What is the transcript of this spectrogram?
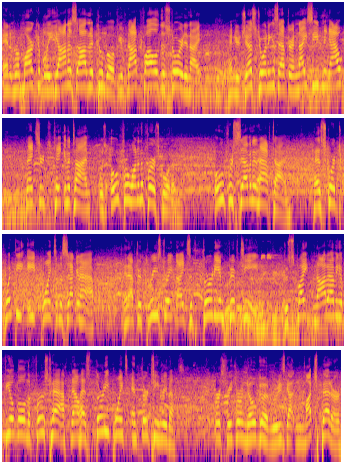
And remarkably, Giannis Antetokounmpo, if you've not followed the story tonight, and you're just joining us after a nice evening out, thanks for taking the time, was 0 for 1 in the first quarter, 0 for 7 at halftime, has scored 28 points in the second half, and after three straight nights of 30 and 15, despite not having a field goal in the first half, now has 30 points and 13 rebounds. First free throw, no good. Rudy's gotten much better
